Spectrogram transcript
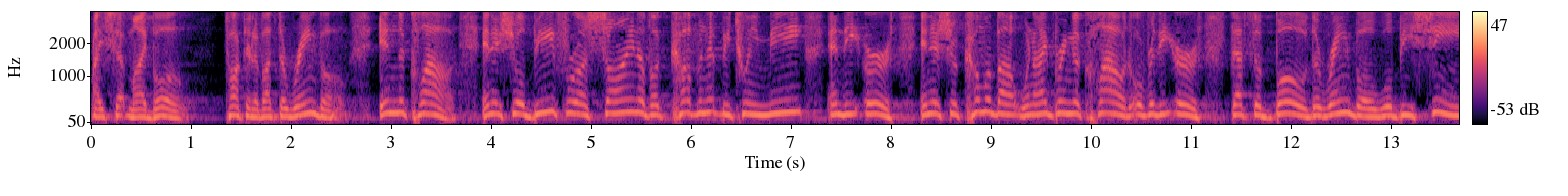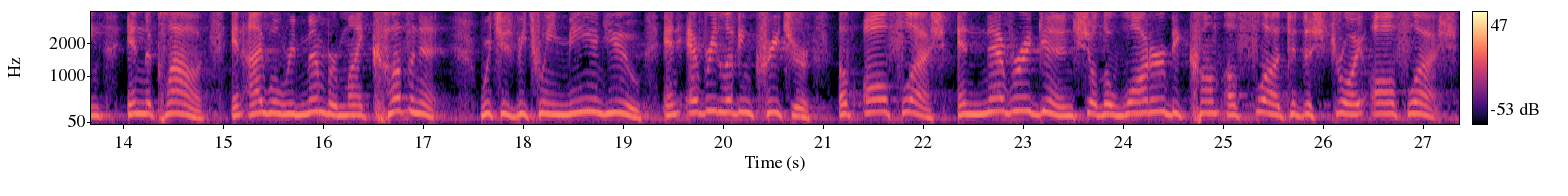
I set my bow talking about the rainbow in the cloud. And it shall be for a sign of a covenant between me and the earth. And it shall come about when I bring a cloud over the earth that the bow, the rainbow will be seen in the cloud. And I will remember my covenant, which is between me and you and every living creature of all flesh. And never again shall the water become a flood to destroy all flesh.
